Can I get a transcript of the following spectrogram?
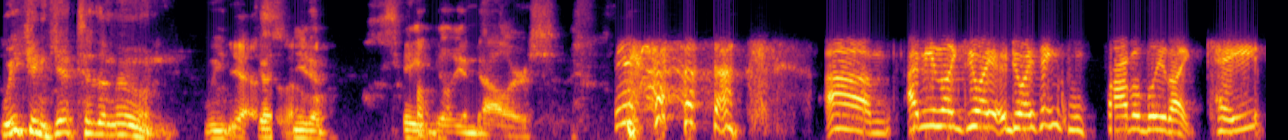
We can get to the moon. We Yes. just need a eight billion dollars. um, I mean, like, do I do I think probably like Kate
